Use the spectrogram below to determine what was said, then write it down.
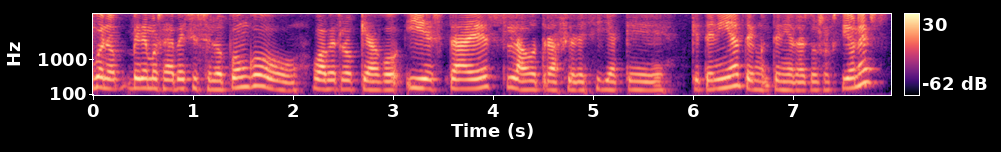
bueno veremos a ver si se lo pongo o, a ver lo que hago y esta es la otra florecilla que, que tenía, tengo, tenía las dos opciones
